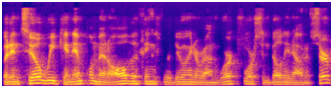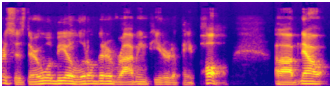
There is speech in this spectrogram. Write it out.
But until we can implement all the things we're doing around workforce and building out of services, there will be a little bit of robbing Peter to pay Paul. Uh, now,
